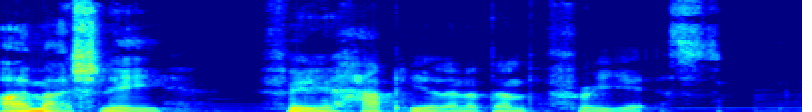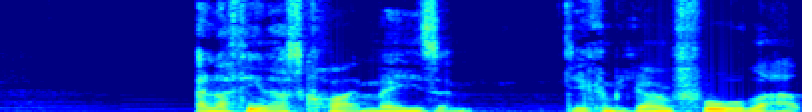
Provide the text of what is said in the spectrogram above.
I'm actually feeling happier than I've done for three years. And I think that's quite amazing. You can be going through all that.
